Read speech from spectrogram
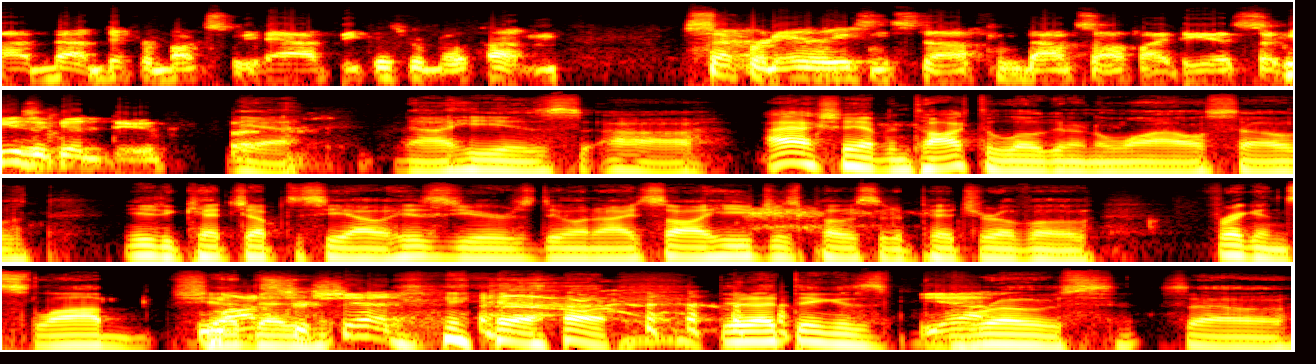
about different bucks we have because we're both hunting separate areas and stuff and bounce off ideas. So he's a good dude. But yeah. No, he is uh I actually haven't talked to Logan in a while, so need to catch up to see how his year's doing. I saw he just posted a picture of a friggin' slob shed Monster that, shed. yeah, dude, that thing is Yeah. gross. So,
